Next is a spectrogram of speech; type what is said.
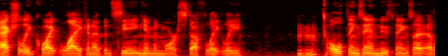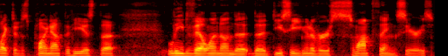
actually quite like, and I've been seeing him in more stuff lately, Mhm. old things and new things. I, I'd like to just point out that he is the lead villain on the the DC Universe Swamp Thing series.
